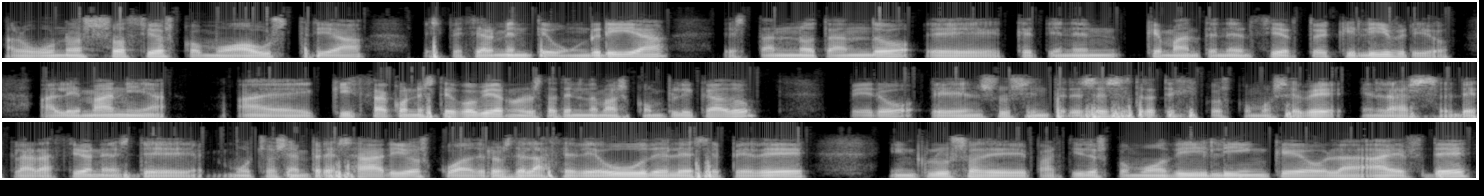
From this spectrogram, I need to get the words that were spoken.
Algunos socios como Austria, especialmente Hungría, están notando eh, que tienen que mantener cierto equilibrio. Alemania, eh, quizá con este gobierno lo está teniendo más complicado, pero en sus intereses estratégicos, como se ve en las declaraciones de muchos empresarios, cuadros de la CDU, del SPD, incluso de partidos como Die Linke o la AfD,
